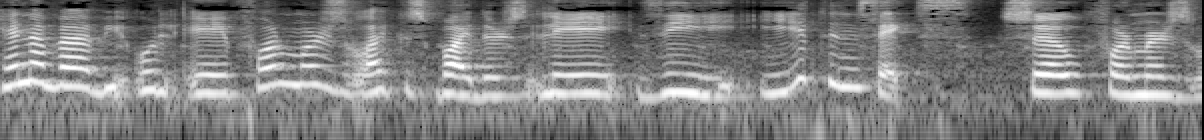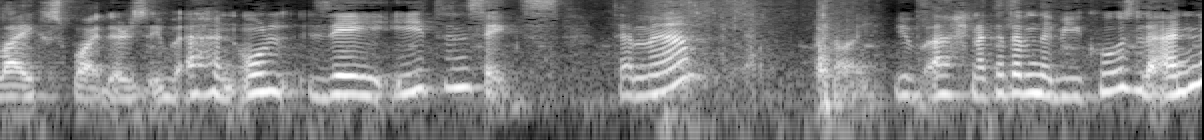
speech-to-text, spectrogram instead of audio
هنا بقى بيقول إيه farmers like spiders ليه they eat insects so farmers like spiders يبقى هنقول they eat insects تمام؟ طيب يبقى إحنا كتبنا because لأن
